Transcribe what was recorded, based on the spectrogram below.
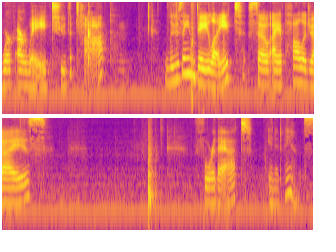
work our way to the top. Losing daylight, so I apologize for that in advance.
